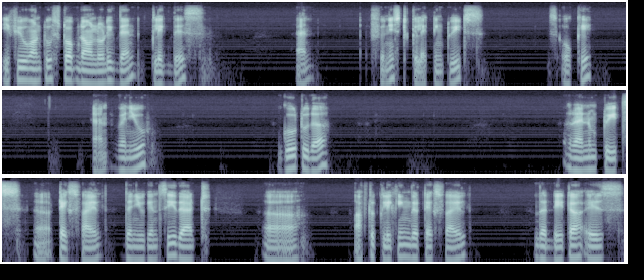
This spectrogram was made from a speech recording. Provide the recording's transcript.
if you want to stop downloading then click this and finished collecting tweets. It's okay. And when you go to the random tweets uh, text file then you can see that uh, after clicking the text file the data is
